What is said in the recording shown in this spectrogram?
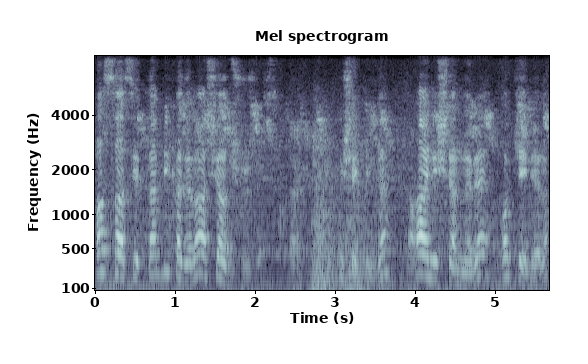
Hassasiyetten bir kademe aşağı düşüreceğiz. Bu şekilde. Aynı işlemleri okeyleyelim.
